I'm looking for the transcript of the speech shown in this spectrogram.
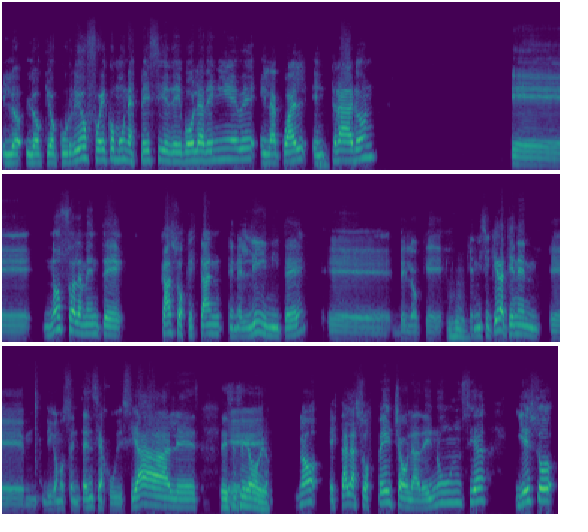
lo, que ocurrió fue como una especie de bola de nieve en la cual entraron eh, no solamente casos que están en el límite, eh, de lo que, que, ni siquiera tienen, eh, digamos, sentencias judiciales. Sí, sí, sí, obvio. No, está la sospecha o la denuncia, y eso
